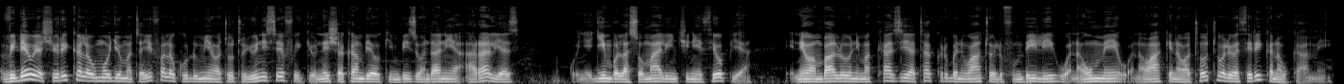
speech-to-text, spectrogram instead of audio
Video ya shirika la Umoja wa Mataifa la kuhudumia watoto UNICEF ikionyesha kambi ya wakimbizi wa ndani ya Aralias kwenye jimbo la Somali nchini Ethiopia, eneo ambalo ni makazi ya takriban watu elfu mbili, wanaume, wanawake na watoto walioathirika na ukame.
